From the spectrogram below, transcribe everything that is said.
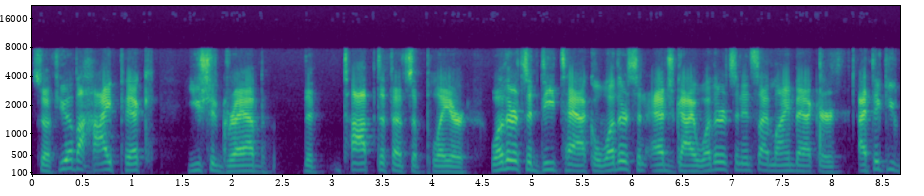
So if you have a high pick, you should grab the top defensive player, whether it's a D tackle, whether it's an edge guy, whether it's an inside linebacker. I think you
